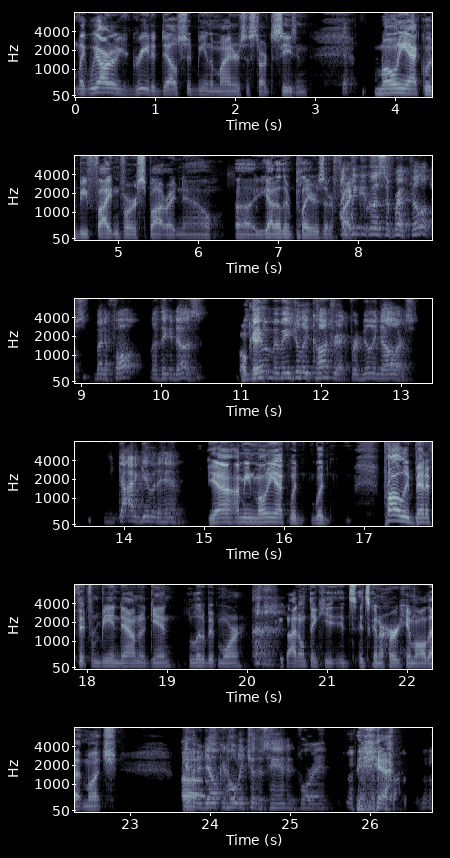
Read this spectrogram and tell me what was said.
like we already agreed Adell should be in the minors to start the season. Yep. Moniak would be fighting for a spot right now. Uh, you got other players that are fighting. I think it goes to Brett Phillips by default. I think it does. You okay. Give him a major league contract for a million dollars. You got to give it to him. Yeah, I mean Moniak would would probably benefit from being down again a little bit more. I don't think he it's it's going to hurt him all that much. Him Uh, and Adell can hold each other's hand in 4A. Yeah.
